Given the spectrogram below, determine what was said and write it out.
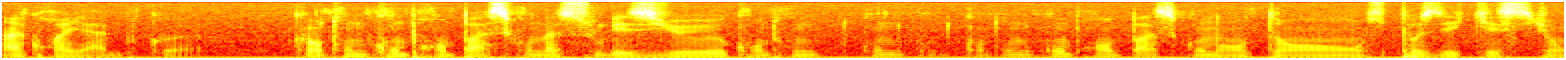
incroyable, quoi quand on ne comprend pas ce qu'on a sous les yeux, quand on, ne comprend pas ce qu'on entend, on se pose des questions.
